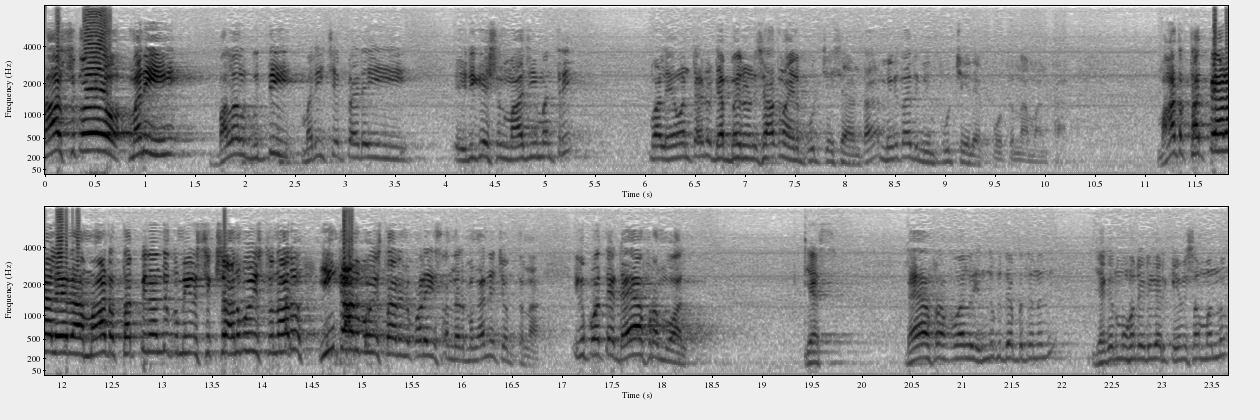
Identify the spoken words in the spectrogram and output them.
రాసుకో మని బలలు బుద్ధి మరీ చెప్పాడు ఈ ఇరిగేషన్ మాజీ మంత్రి. వాళ్ళు ఏమంటాడు? డెబ్బై రెండు శాతం ఆయన పూర్తి చేశాడంట. మిగతాది మేము పూర్తి చేయలేకపోతున్నామంట. మాట తప్పారా లేదా? మాట తప్పినందుకు మీరు శిక్ష అనుభవిస్తున్నారు ఇంకా అనుభవిస్తారని కూడా ఈ సందర్భంగా నేను చెప్తున్నా. ఇకపోతే diaphragm wall. Yes diaphragm wall ఎందుకు దెబ్బతిన్నది? జగన్మోహన్ రెడ్డి గారికి ఏమి సంబంధం?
